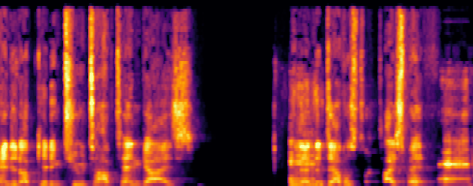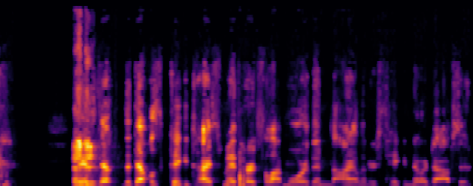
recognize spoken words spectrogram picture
ended up getting two top 10 guys. And then the Devils took Ty Smith. eh. And Yeah, it- the, the Devils taking Ty Smith hurts a lot more than the Islanders taking Noah Dobson.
